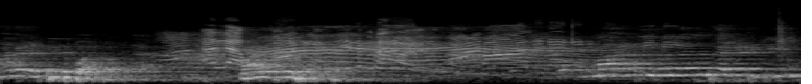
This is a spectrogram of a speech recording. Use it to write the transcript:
മാല കെട്ടിയിട്ട് പാട്ടോ മാല കെട്ടിയിട്ട് മാല നിങ്ങളെല്ലാവരും കൈയടിക്കും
